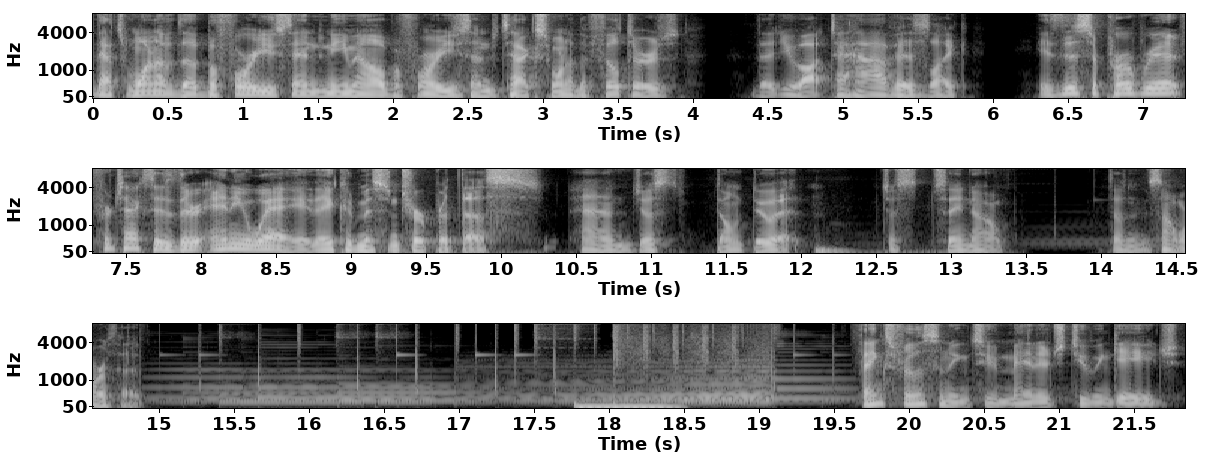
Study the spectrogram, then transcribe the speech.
that's one of the before you send an email, before you send a text, one of the filters that you ought to have is like, is this appropriate for text? Is there any way they could misinterpret this? And just don't do it. Just say no. It doesn't it's not worth it. Thanks for listening to Manage to Engage,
